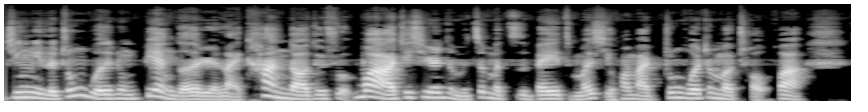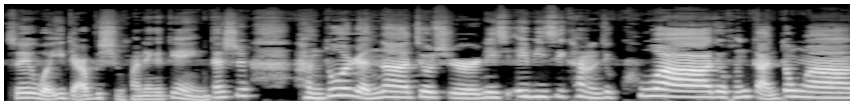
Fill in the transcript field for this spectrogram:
经历了中国的这种变革的人来看到，就说哇，这些人怎么这么自卑，怎么喜欢把中国这么丑化？所以我一点不喜欢那个电影。但是很多人呢，就是那些 A、B、C 看了就哭啊，就很感动啊，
